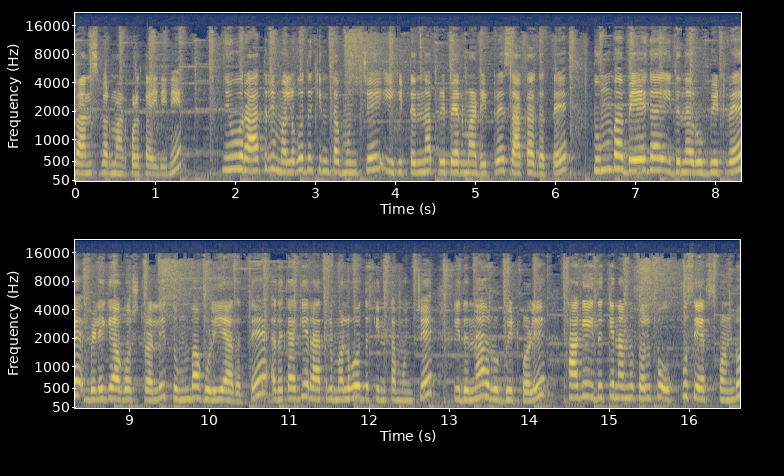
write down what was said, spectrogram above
ಟ್ರಾನ್ಸ್ಫರ್ ಮಾಡ್ಕೊಳ್ತಾ ಇದ್ದೀನಿ. ನೀವು ರಾತ್ರಿ ಮಲಗೋದಕ್ಕಿಂತ ಮುಂಚೆ ಈ ಹಿಟ್ಟನ್ನು ಪ್ರಿಪೇರ್ ಮಾಡಿಟ್ರೆ ಸಾಕಾಗತ್ತೆ. ತುಂಬ ಬೇಗ ಇದನ್ನು ರುಬ್ಬಿಟ್ರೆ ಬೆಳಿಗ್ಗೆ ಆಗೋಷ್ಟರಲ್ಲಿ ತುಂಬ ಹುಳಿ ಆಗುತ್ತೆ ಅದಕ್ಕಾಗಿ ರಾತ್ರಿ ಮಲಗೋದಕ್ಕಿಂತ ಮುಂಚೆ ಇದನ್ನು ರುಬ್ಬಿಟ್ಕೊಳ್ಳಿ. ಹಾಗೆ ಇದಕ್ಕೆ ನಾನು ಸ್ವಲ್ಪ ಉಪ್ಪು ಸೇರಿಸ್ಕೊಂಡು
